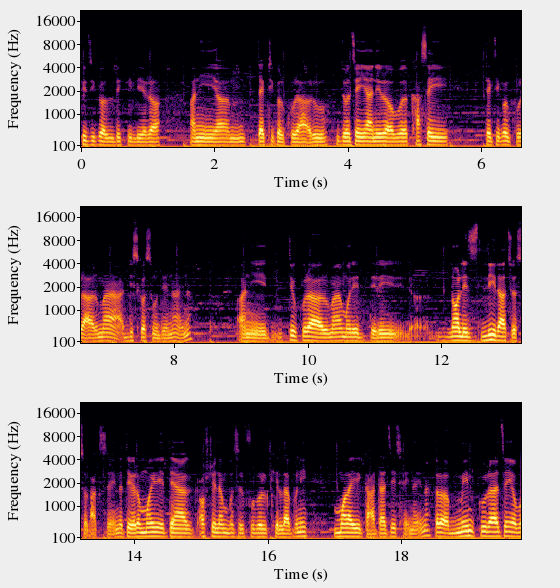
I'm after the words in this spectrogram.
फिजिकलदेखि लिएर अनि ट्याक्टिकल कुराहरू जो चाहिँ यहाँनिर अब खासै टेक्निकल कुराहरूमा डिस्कस हुँदैन होइन? अनि त्यो कुराहरूमा मैले धेरै नलेज लिइरहेको छु जस्तो लाग्छ होइन? त्यही भएर मैले त्यहाँ अस्ट्रेलियामा बसेर फुटबल खेल्दा पनि मलाई घाटा चाहिँ छैन होइन? तर मेन कुरा चाहिँ अब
